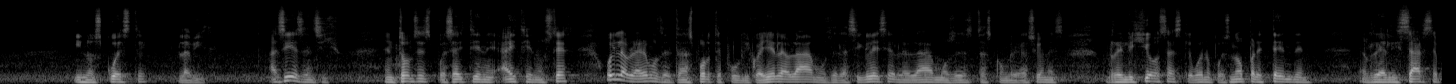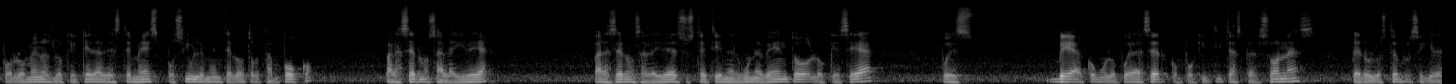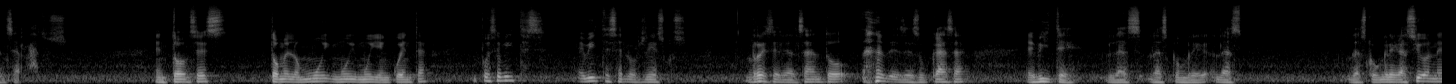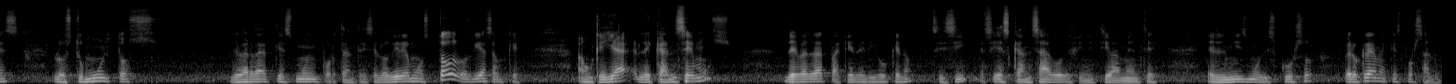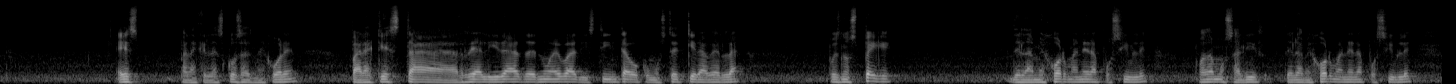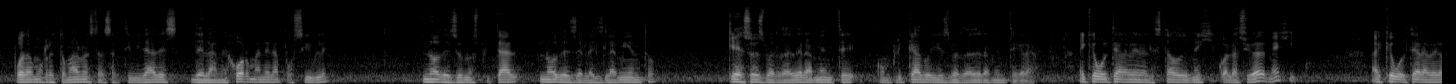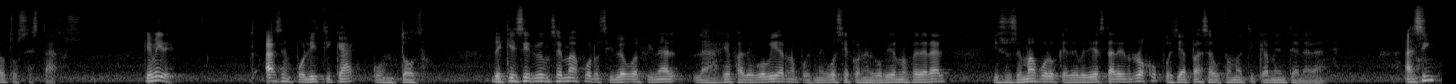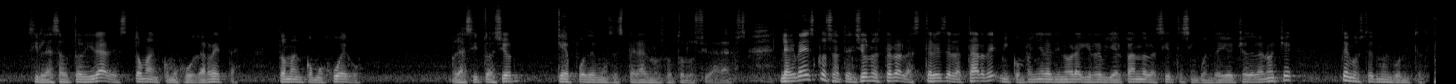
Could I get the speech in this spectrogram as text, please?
y nos cueste la vida. Así de sencillo. Entonces, pues ahí tiene, ahí tiene usted. Hoy le hablaremos del transporte público. Ayer le hablábamos de las iglesias, le hablábamos de estas congregaciones religiosas que, bueno, pues no pretenden realizarse por lo menos lo que queda de este mes, posiblemente el otro tampoco, para hacernos a la idea, para hacernos a la idea de si usted tiene algún evento, lo que sea, pues vea cómo lo puede hacer con poquititas personas, pero los templos seguirán cerrados. Entonces, tómelo muy, muy, muy en cuenta y pues evítese, evítese los riesgos. Récele al santo desde su casa, evite las, las, las, congregaciones, los tumultos. De verdad que es muy importante. Se lo diremos todos los días, aunque, aunque ya le cansemos. De verdad, ¿para qué le digo que no? Sí, sí, sí es cansado definitivamente el mismo discurso, pero créame que es por salud. Es para que las cosas mejoren para que esta realidad nueva, distinta o como usted quiera verla, pues nos pegue de la mejor manera posible, podamos salir de la mejor manera posible, podamos retomar nuestras actividades de la mejor manera posible, no desde un hospital, no desde el aislamiento, que eso es verdaderamente complicado y es verdaderamente grave. Hay que voltear a ver al Estado de México, a la Ciudad de México, hay que voltear a ver a otros estados, que mire, hacen política con todo ¿De qué sirve un semáforo si luego al final la jefa de gobierno pues negocia con el gobierno federal y su semáforo que debería estar en rojo pues ya pasa automáticamente a naranja? Así, si las autoridades toman como jugarreta, toman como juego la situación, ¿qué podemos esperar nosotros los ciudadanos? Le agradezco su atención, lo espero a las 3 de la tarde, mi compañera Dinora Aguirre Villalpando a las 7.58 de la noche. Tenga usted muy bonito día.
